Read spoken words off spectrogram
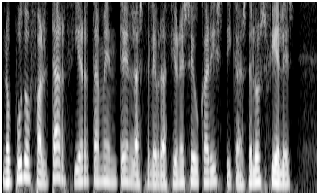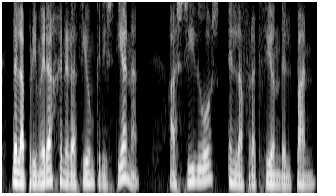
no pudo faltar ciertamente en las celebraciones eucarísticas de los fieles de la primera generación cristiana, asiduos en la fracción del pan.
